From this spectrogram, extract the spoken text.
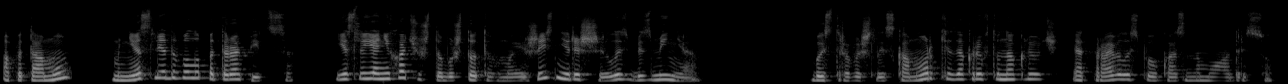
а потому мне следовало поторопиться, если я не хочу, чтобы что-то в моей жизни решилось без меня. Быстро вышла из коморки, закрыв ту на ключ, и отправилась по указанному адресу.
